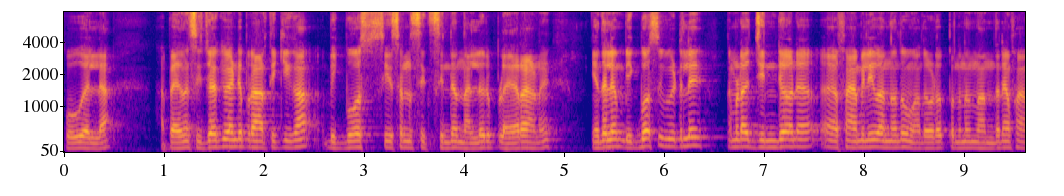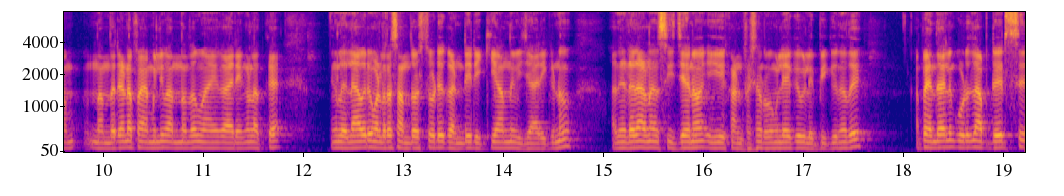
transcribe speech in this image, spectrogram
പോവുകയല്ല അപ്പോൾ ഏതായാലും സിജോയ്ക്ക് വേണ്ടി പ്രാർത്ഥിക്കുക. ബിഗ് ബോസ് സീസൺ സിക്സിന്റെ നല്ലൊരു പ്ലെയറാണ്. ഏതായാലും ബിഗ് ബോസ് വീട്ടിൽ നമ്മുടെ ജിൻഡോന് ഫാമിലി വന്നതും അതോടൊപ്പം തന്നെ നന്ദന ഫാം നന്ദനയുടെ ഫാമിലി വന്നതുമായ കാര്യങ്ങളൊക്കെ നിങ്ങളെല്ലാവരും വളരെ സന്തോഷത്തോടെ കണ്ടിരിക്കുക എന്ന് വിചാരിക്കുന്നു. അതിനിടയിലാണ് സിജനോ ഈ കൺഫെഷൻ റൂമിലേക്ക് വിളിപ്പിക്കുന്നത്. അപ്പോൾ എന്തായാലും കൂടുതൽ അപ്ഡേറ്റ്സ്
